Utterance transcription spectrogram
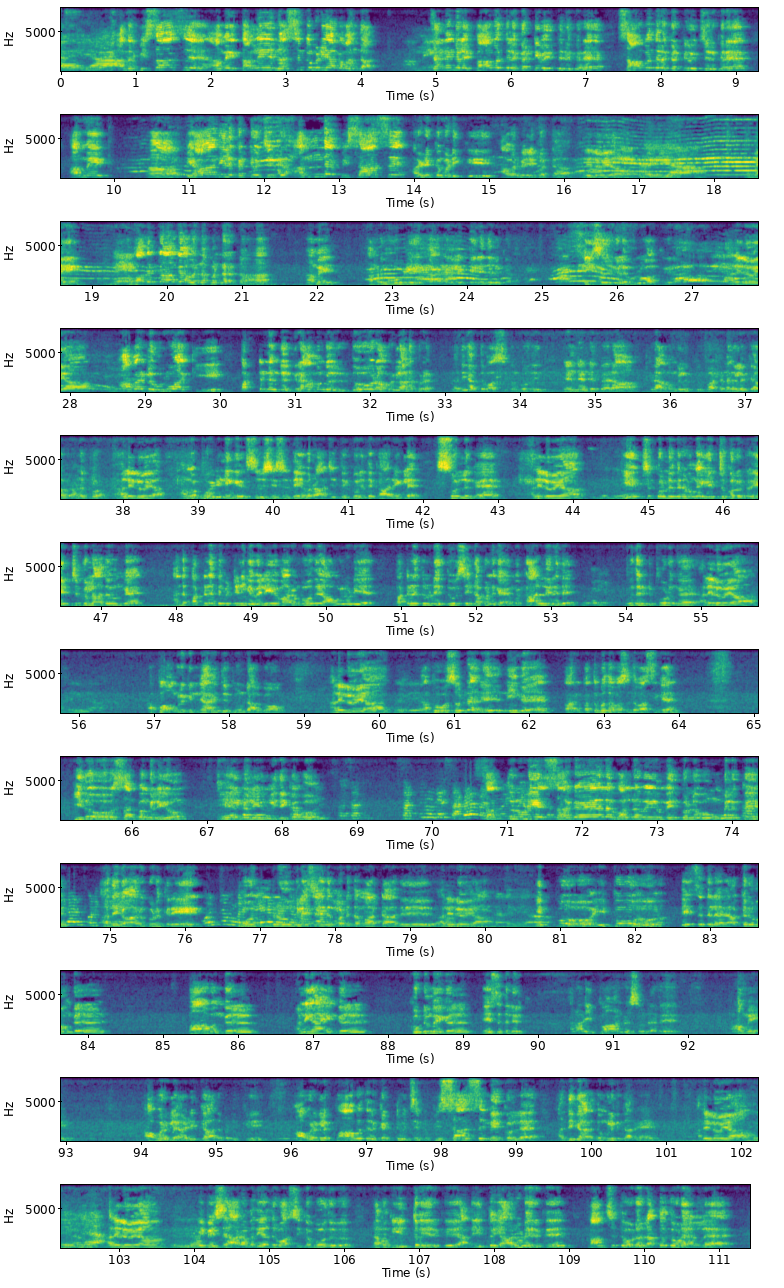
அந்த பிசாசு அமை தலையை நசுக்கும்படியாக வந்தார். ஜனங்களை பாவத்துல கட்டி வைத்திருக்கிற சாபத்துல கட்டி வச்சிருக்கிற ஆமே வியாதியில கட்டி வச்சிருக்கிற அந்த பிசாசை அழுக்கும்படிக்கு அவர் வெளிப்பட்டார். அதற்காக அவர் என்ன பண்றாருன்னா ஆமே நம்முடைய ஊழியக்காரர்களை தெரிந்திருக்கிறார். சீசர்களை உருவாக்குகிறார். அவர்களை உருவாக்கி பட்டணங்கள் கிராமங்கள் தோறும் அவர்களை அனுப்புறார். அதிகாரத்தை வாசிக்கும் போது ரெண்டு ரெண்டு பேரா கிராமங்களுக்கு பட்டணங்களுக்கு அவர் அனுப்புறார் அலையிலோயா அங்க போயிட்டு நீங்க சுவிசேஷம் தேவ ராஜ்யத்தை குறித்த காரியங்களை சொல்லுங்க. அலையிலோயா ஏற்றுக்கொள்ளுகிறவங்க ஏற்றுக்கொள்ளட்டும். ஏற்றுக்கொள்ளாதவங்க அந்த பட்டணத்தை விட்டு நீங்க வெளியே வரும்போது அவங்களுடைய பட்டணத்தினுடைய தூசி என்ன பண்ணுங்க? உங்க கால்ல இருந்து உதறி- உதறிட்டு போடுங்க. அலையிலோயா. அப்போ அவங்களுக்கு நியாய தீர்ப்பு உண்டாகும். அலையிலோயா. அப்போ சொல்றாரு நீங்க பாருங்க பத்தொன்பதாம் வசந்த வாசிங்க. இதோ சத்தினுடைய சகல வல்லமையும் சத்துனுடைய சகல வல்லமையும் மேற்கொள்ளவும் உங்களுக்கு அதிகாரம் கொடுக்கிறேன். ஒன்றும் உங்களை சேதப்படுத்த மாட்டாது. அலையிலோயா. இப்போ இப்பவும் தேசத்துல அக்கிரமங்கள் பாவங்கள் அநியாயங்கள் கொடுமைகள் தேசத்துல இருக்கு. ஆனா இப்போ ஆண்டவர் சொல்றாரு ஆமே அவர்களை அழிக்காதபடிக்கு அவர்களை பாவத்துல கட்டி வச்சிருக்க பிசாசை மேற்கொள்ள அதிகாரத்தை உங்களுக்கு தரேன். அலையிலோயா அலையிலோயா எபேசு ஆறாம் அதிகாரத்தில் வாசிக்கும் போது நமக்கு யுத்தம் இருக்கு. அந்த யுத்தம் யாரோட இருக்கு? மாம்சத்தோடு ரத்தத்தோட அல்ல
